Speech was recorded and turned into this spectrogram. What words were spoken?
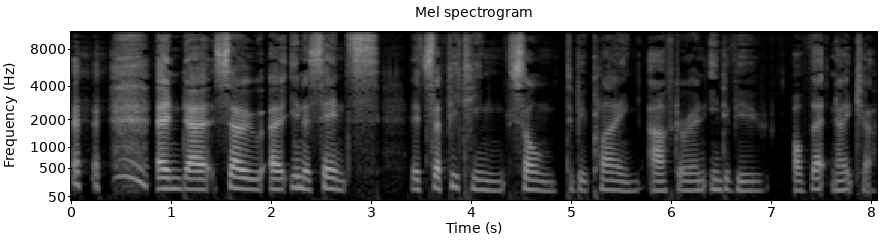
and uh, so, uh, in a sense, it's a fitting song to be playing after an interview of that nature.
